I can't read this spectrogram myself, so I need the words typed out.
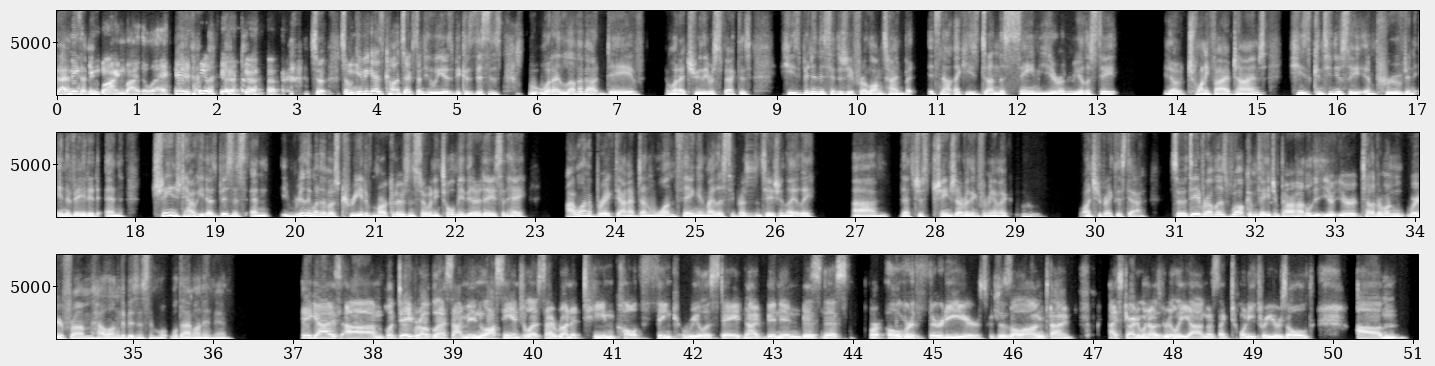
That yeah, makes that me mine, by the way. so, so I'll give you guys context on who he is because this is what I love about Dave and what I truly respect is he's been in this industry for a long time, but it's not like he's done the same year in real estate, you know, 25 times. He's continuously improved and innovated and changed how he does business. And really one of the most creative marketers. And so when he told me the other day, he said, Hey, I want to break down. I've done one thing in my listing presentation lately um, that's just changed everything for me. I'm like, Ooh, why don't you break this down. So Dave Robles, welcome to Agent Power Huddle. You're, you're tell everyone where you're from, how long the business, and we'll, we'll dive on in, man. Hey guys, um, well, Dave Robles. I'm in Los Angeles. I run a team called Think Real Estate, and I've been in business for over 30 years, which is a long time. I started when I was really young. I was like 23 years old. Um,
